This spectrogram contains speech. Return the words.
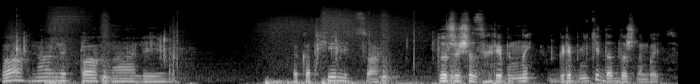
Погнали, погнали. Так отхилиться. Тут же сейчас грибны... грибники, да, должны быть?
